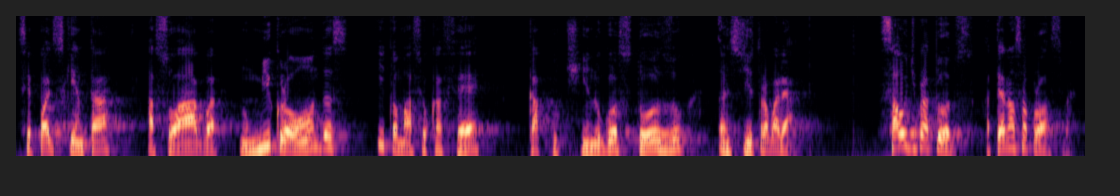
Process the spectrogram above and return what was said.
Você pode esquentar a sua água no micro-ondas e tomar seu café cappuccino gostoso antes de trabalhar. Saúde para todos. Até a nossa próxima.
